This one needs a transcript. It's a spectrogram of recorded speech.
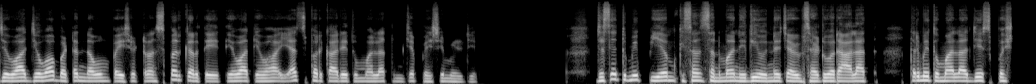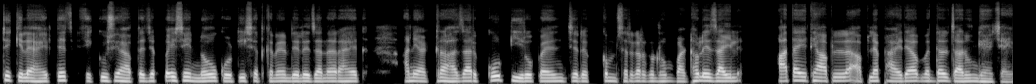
जेव्हा जेव्हा बटन दाबून पैसे ट्रान्सफर करते तेव्हा तेव्हा याच प्रकारे तुम्हाला तुमचे पैसे मिळतील. जसे तुम्ही पी एम किसान सन्मान निधी योजनेच्या वेबसाईटवर आलात तर मी तुम्हाला जे स्पष्ट केले आहे तेच एकवीसशे हप्त्याचे पैसे नऊ कोटी शेतकऱ्यांना दिले जाणार आहेत आणि अठरा हजार कोटी रुपयांची रक्कम सरकारकडून पाठवले जाईल. आता इथे आपल्याला आपल्या फायद्याबद्दल जाणून घ्यायचे आहे.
